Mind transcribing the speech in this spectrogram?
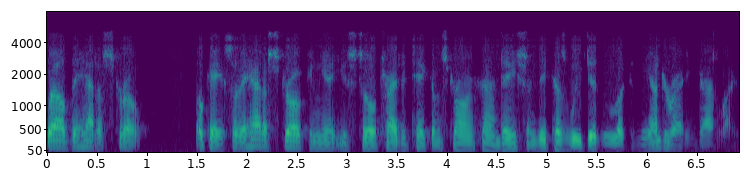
Well, they had a stroke. Okay, so they had a stroke, and yet you still tried to take them strong foundation because we didn't look at the underwriting guidelines.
